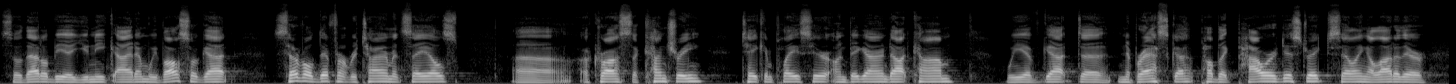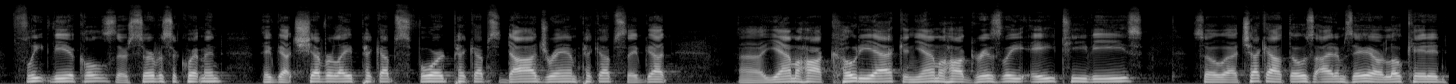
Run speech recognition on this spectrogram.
So that'll be a unique item. We've also got several different retirement sales uh, across the country taking place here on bigiron.com. We have got uh, Nebraska Public Power District selling a lot of their fleet vehicles, their service equipment. They've got Chevrolet pickups, Ford pickups, Dodge Ram pickups. They've got uh, Yamaha Kodiak and Yamaha Grizzly ATVs. So uh, check out those items. They are located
